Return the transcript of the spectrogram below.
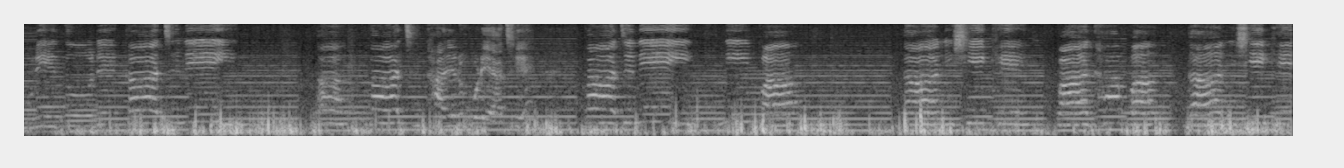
উড়ে তোর কাজ নেই। কাজ ধারের উপরে আছে। কাজ নেই পা। শিখে, পা ধাপা শিখে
